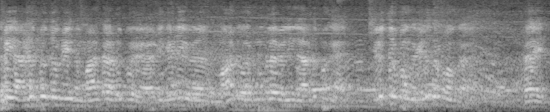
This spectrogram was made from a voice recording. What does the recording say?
தம்பி அனுப்பு தம்பி இந்த மாட்டை அனுப்பு. அடிக்கடி மாடு வரணும்ல வெளியில அனுப்புங்க. இழுத்து போங்க இழுத்து போங்க. ரைட்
